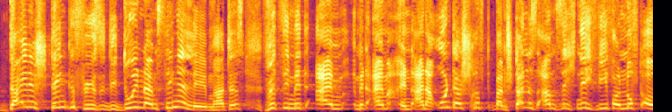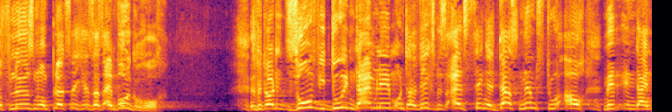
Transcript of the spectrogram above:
deine Stinkefüße, die du in deinem Single-Leben hattest, wird sie mit einem, mit einem, in einer Unterschrift beim Standesamt sich nicht wie von Luft auflösen und plötzlich ist das ein Wohlgeruch. Das bedeutet, so wie du in deinem Leben unterwegs bist als Single, das nimmst du auch mit in dein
